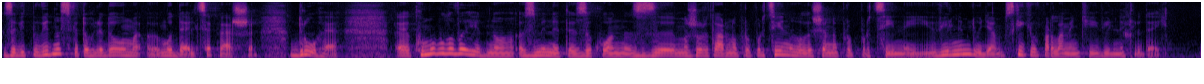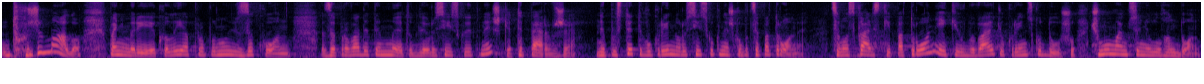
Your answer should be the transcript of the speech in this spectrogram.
за відповідну світоглядову модель. Це перше. Друге, е, кому було вигідно змінити закон з мажоритарно-пропорційного лише на пропорційний? Вільним людям. Скільки в парламенті є вільних людей? Дуже мало. Пані Марія, коли я пропоную закон запровадити мито для російської книжки, тепер вже не пустити в Україну російську книжку, бо це патрони. Це москальські патрони, які вбивають українську душу. Чому маємо сьогодні Лугандон?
